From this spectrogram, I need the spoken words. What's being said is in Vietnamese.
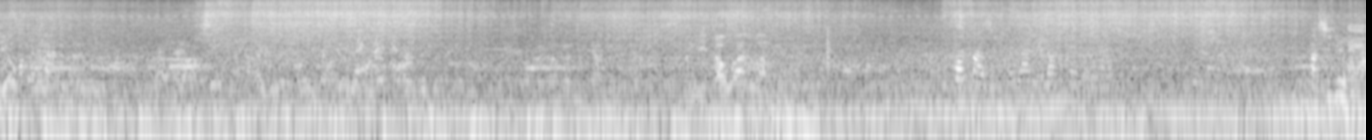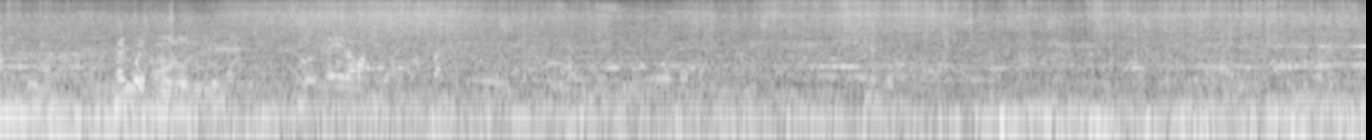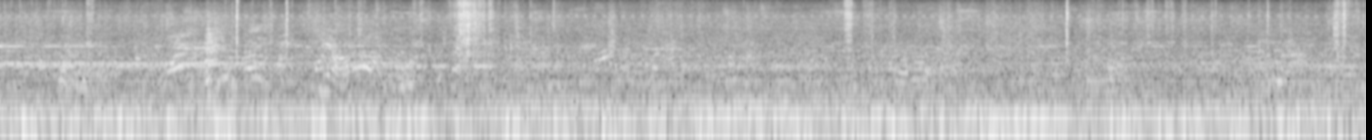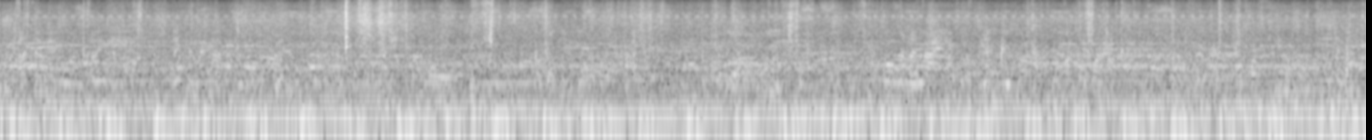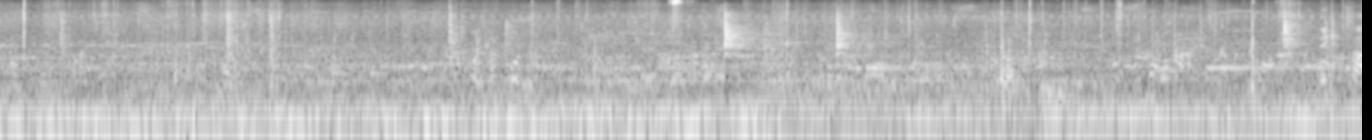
nhiều. Hay là mình đi tàu á là thôi bà sẽ thấy ra để làm bà sẽ như này à phải mười không luôn luôn. luôn. Đây là bao nhiêu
